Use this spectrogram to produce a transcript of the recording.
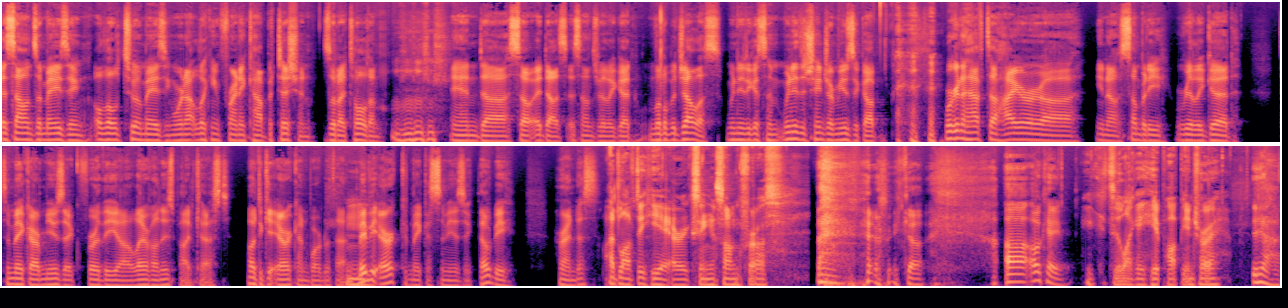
"It sounds amazing. A little too amazing. We're not looking for any competition." Is what I told him. and uh so it does. It sounds really good. A little bit jealous. We need to get some we need to change our music up. We're going to have to hire uh, you know, somebody really good to make our music for the uh, Laravel News podcast. I'll have to get Eric on board with that. Mm. Maybe Eric could make us some music. That would be horrendous. I'd love to hear Eric sing a song for us. there we go. Uh, okay. He could do like a hip hop intro. Yeah.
